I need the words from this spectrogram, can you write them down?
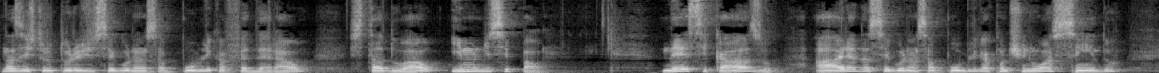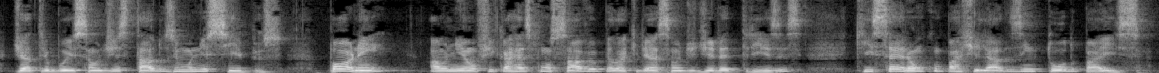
nas estruturas de segurança pública federal, estadual e municipal. Nesse caso, a área da segurança pública continua sendo de atribuição de estados e municípios, porém, a União fica responsável pela criação de diretrizes que serão compartilhadas em todo o país.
